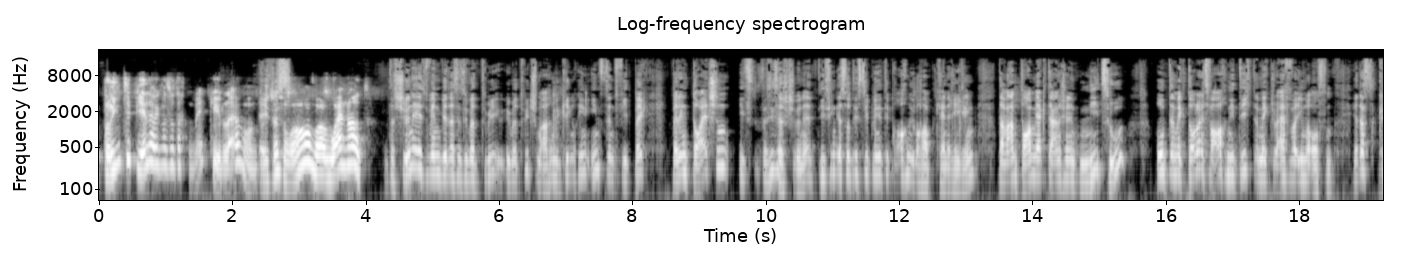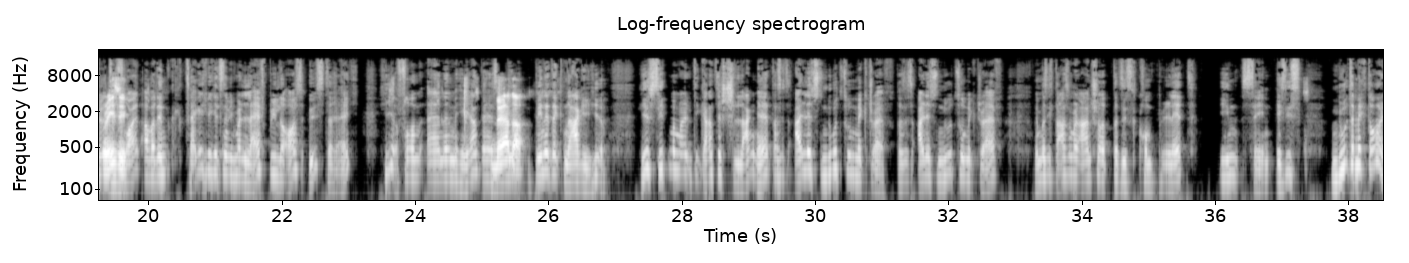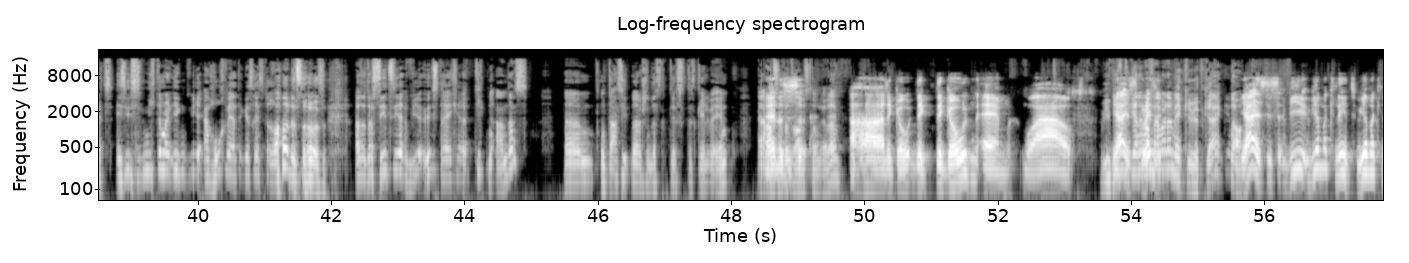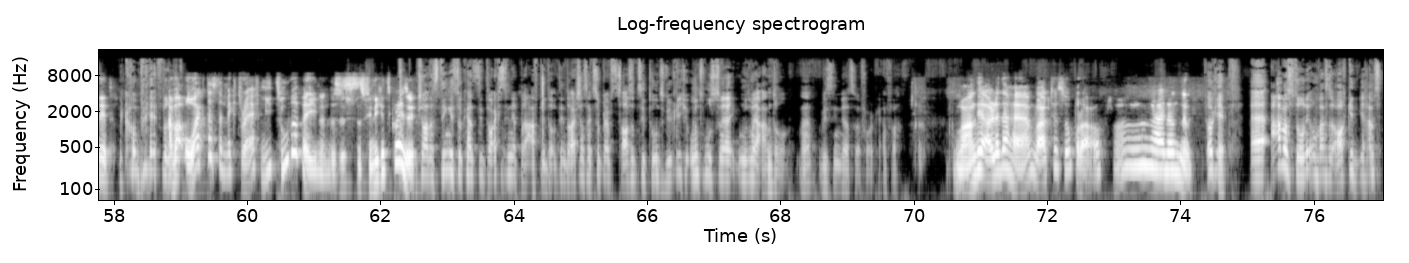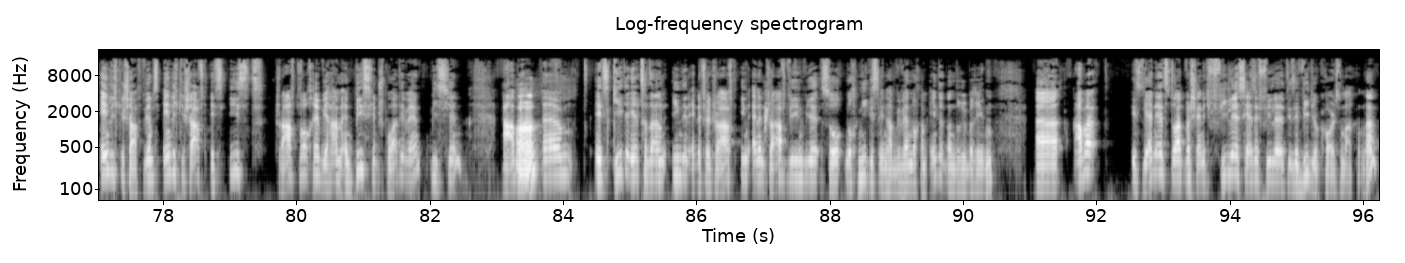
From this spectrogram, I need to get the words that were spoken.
prinzipiell habe ich mir so gedacht, Mackie, Leibund. So, oh, why not? Das Schöne ist, wenn wir das jetzt über, über Twitch machen, wir kriegen auch Instant Feedback. Bei den Deutschen ist, das ist das Schöne, die sind ja so diszipliniert, die brauchen überhaupt keine Regeln. Da waren Baumärkte anscheinend nie zu. Und der McDonalds war auch nie dicht, der McDrive war immer offen. Ja, das könnte Crazy. freuen, aber den zeige ich euch jetzt nämlich mal Live-Bilder aus Österreich. Hier von einem Herrn, der heißt Mörder. Benedikt Nagy. Hier. Hier sieht man mal die ganze Schlange. Das ist alles nur zu McDrive. Das ist alles nur zu McDrive. Wenn man sich das mal anschaut, das ist komplett insane. Es ist nur der McDonalds. Es ist nicht einmal irgendwie ein hochwertiges Restaurant oder sowas. Also da seht ihr, wir Österreicher ticken anders. Ähm, und da sieht man schon das, das, das gelbe M. Ein ja, das ist, oder? Ah, the, go the, the Golden M. Wow. Wie ja, ist gerne crazy. auf einmal wird, gell? Genau. Ja, es ist wie, wie ein Magnet, wie ein Magnet. Komplett. Aber arg, dass der McDrive nie zu war bei ihnen. Das ist, das finde ich jetzt crazy. Schau, das Ding ist, du kannst, die Deutschen sind ja brav. Den Deutschen sagst du, bleibst zu Hause, sie tun's wirklich, uns musst du ja, muss man ja androhen. Ne? Wir sind ja so erfolgreich einfach. Waren die alle daheim? Wart ihr so brav? I don't know. Okay. Äh, aber Stoney, um was es auch geht, wir haben es endlich geschafft. Wir haben es endlich geschafft. Es ist Draftwoche. Wir haben ein bisschen Sportevent, bisschen. Aber ähm, es geht ja jetzt dann in den NFL Draft, in einen Draft, ihn wir so noch nie gesehen haben. Wir werden noch am Ende dann darüber reden. Äh, aber es werden jetzt dort wahrscheinlich viele, sehr, sehr viele diese Videocalls machen. Ne?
